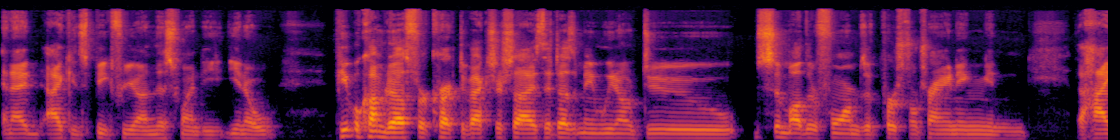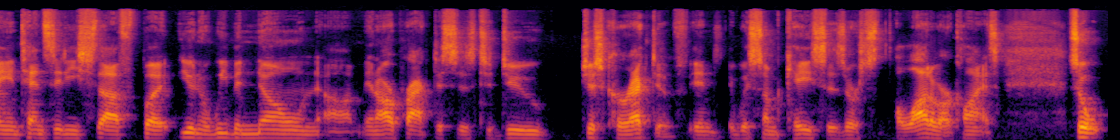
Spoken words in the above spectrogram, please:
and I, I can speak for you on this, Wendy, you know, people come to us for corrective exercise. That doesn't mean we don't do some other forms of personal training and the high intensity stuff. But, you know, we've been known um, in our practices to do just corrective in with some cases or a lot of our clients. So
